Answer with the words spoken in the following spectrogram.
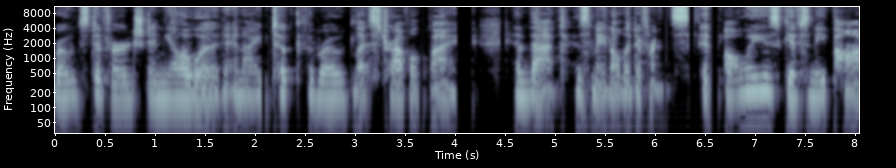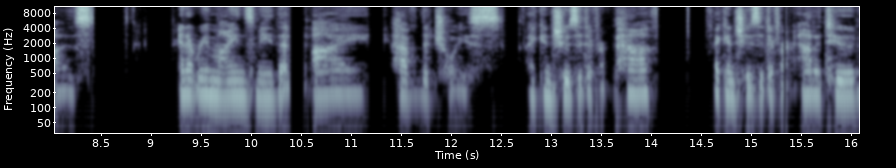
roads diverged in Yellowwood, and I took the road less traveled by. And that has made all the difference. It always gives me pause. And it reminds me that I have the choice. I can choose a different path. I can choose a different attitude.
